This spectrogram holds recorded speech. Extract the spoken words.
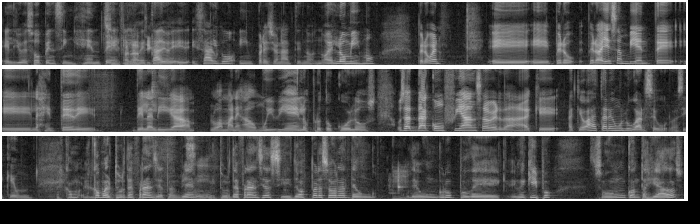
el US Open sin gente en los estadios. Es, algo impresionante. No, no es lo mismo, pero bueno. Eh, pero, pero hay ese ambiente, la gente de, de la liga lo ha manejado muy bien, los protocolos, o sea, da confianza, ¿verdad?, a que, a que vas a estar en un lugar seguro. Así que un... Es como, el Tour de Francia también. El Tour de Francia, si dos personas de un, de un grupo, de un equipo, son contagiados,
